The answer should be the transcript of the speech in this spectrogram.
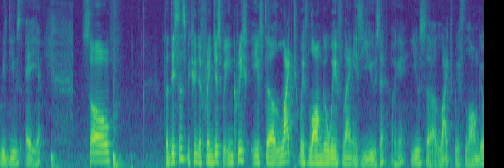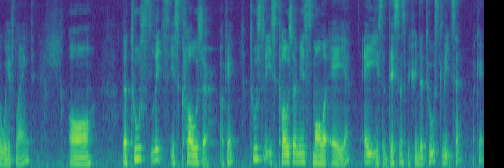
reduce a yeah? so the distance between the fringes will increase if the light with longer wavelength is used eh? okay use a light with longer wavelength or the two slits is closer okay two slits is closer means smaller a yeah? a is the distance between the two slits eh? okay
